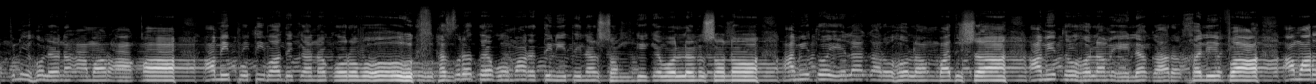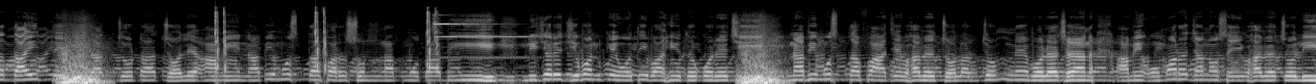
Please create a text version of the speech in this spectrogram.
আপনি হলেন আমার আকা। আমি প্রতিবাদ কেন করব? হজরত ওমর তিনি তিনার সঙ্গীকে বললেন, শোনো, আমি তো এলাকার হলাম বাদশাহ। আমি তো হলাম এলাকার খলিফা। আমার দায়িত্বে রাজ্যটা চলে। আমি নবী মুস্তাফার সুন্নাত মোতাবিক নিজের জীবনকে অতিবাহিত করেছি। নবী মুস্তাফা যেভাবে চলার জন্য বলেছেন, আমি উমর যেন সেইভাবে চলি।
